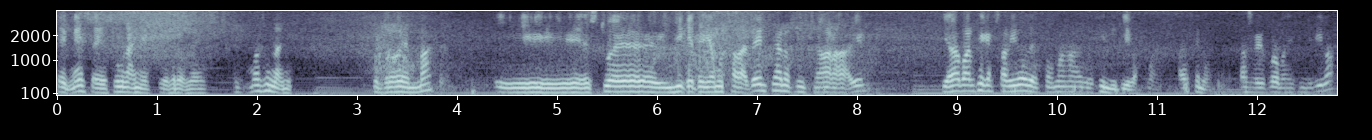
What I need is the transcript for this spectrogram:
seis meses, un año, yo creo que, más un año, que probé en Mac y estuve y vi que tenía mucha latencia, no funcionaba nada bien. Y ahora parece que ha salido de forma definitiva. Bueno, parece no, ha salido de forma definitiva.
